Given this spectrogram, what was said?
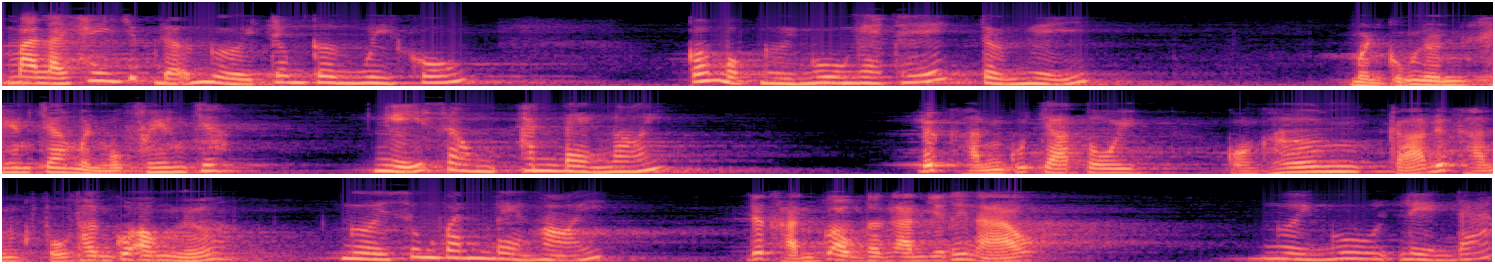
mà lại hay giúp đỡ người trong cơn nguy khốn. Có một người ngu nghe thế tự nghĩ. Mình cũng nên khen cha mình một phen chứ. Nghĩ xong anh bèn nói. Đức hạnh của cha tôi còn hơn cả đức hạnh phụ thân của ông nữa. Người xung quanh bèn hỏi. Đức hạnh của ông thân anh như thế nào? Người ngu liền đáp.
